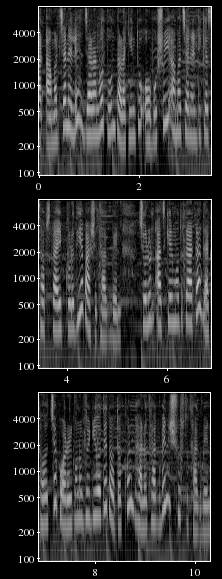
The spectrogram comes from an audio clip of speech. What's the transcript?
আর আমার চ্যানেলে যারা নতুন তারা কিন্তু অবশ্যই আমার চ্যানেলটিকে সাবস্ক্রাইব করে দিয়ে পাশে থাকবেন। চলুন আজকের মতো টাটা, দেখা হচ্ছে পরের কোনো ভিডিওতে ততক্ষণ ভালো থাকবেন, সুস্থ থাকবেন।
